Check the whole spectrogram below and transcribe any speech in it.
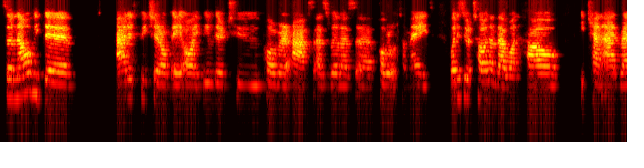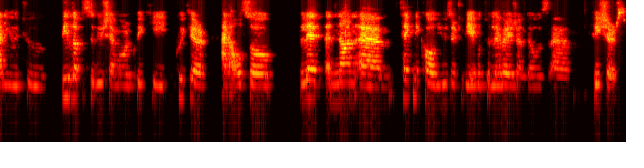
So now with the added feature of AI Builder to Power Apps as well as uh, Power Automate, what is your thought on that one? How it can add value to build up the solution more quickly, quicker, and also let a non-technical um, user to be able to leverage on those um, features.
